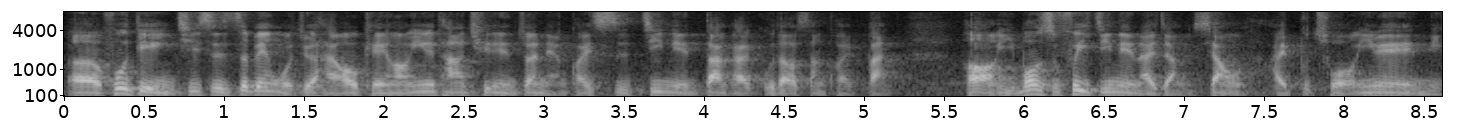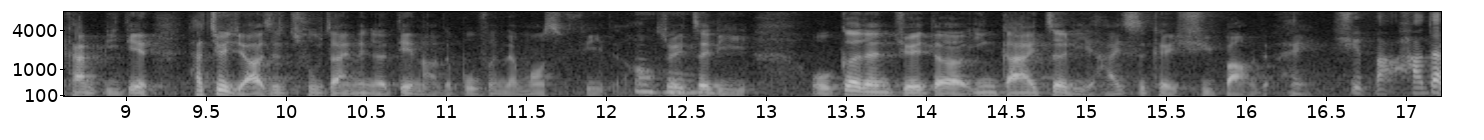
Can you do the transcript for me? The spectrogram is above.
呃，附顶其实这边我觉得还 OK 哈，因为它去年赚两块四，今年大概估到三块半。好，以 mosfet 今年来讲，效还不错，因为你看笔电，它最主要是出在那个电脑的部分的 mosfet 哈，嗯、哼所以这里。我个人觉得应该这里还是可以续报的，嘿，续报，好的。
